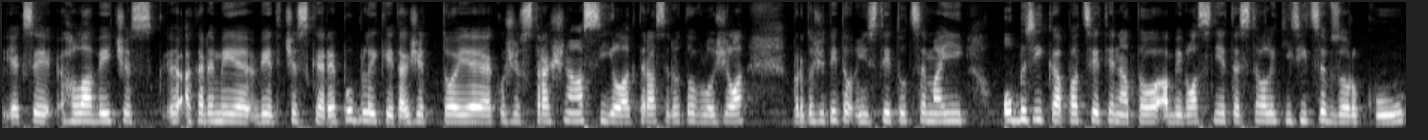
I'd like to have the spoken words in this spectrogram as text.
jaksi hlavy Česk- Akademie věd České republiky, takže to je jakože strašná síla, která se do toho vložila, protože tyto instituce mají obří kapacity na to, aby vlastně testovali tisíce vzorků,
